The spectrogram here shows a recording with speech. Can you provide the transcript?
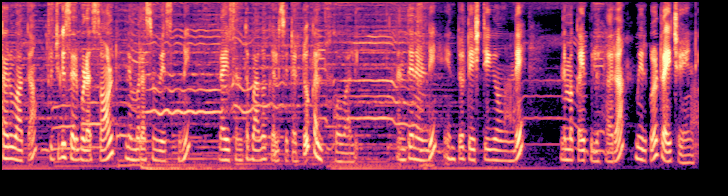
తరువాత రుచికి సరిపడా సాల్ట్ నిమ్మరసం వేసుకుని రైస్ అంతా బాగా కలిసేటట్టు కలుపుకోవాలి. అంతేనండి ఎంతో టేస్టీగా ఉండే నిమ్మకాయ పులిహోర మీరు కూడా ట్రై చేయండి.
